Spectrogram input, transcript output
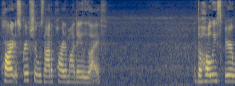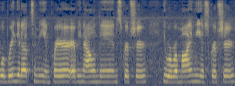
Part of scripture was not a part of my daily life the Holy Spirit will bring it up to me in prayer every now and then, scripture. He will remind me of scripture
